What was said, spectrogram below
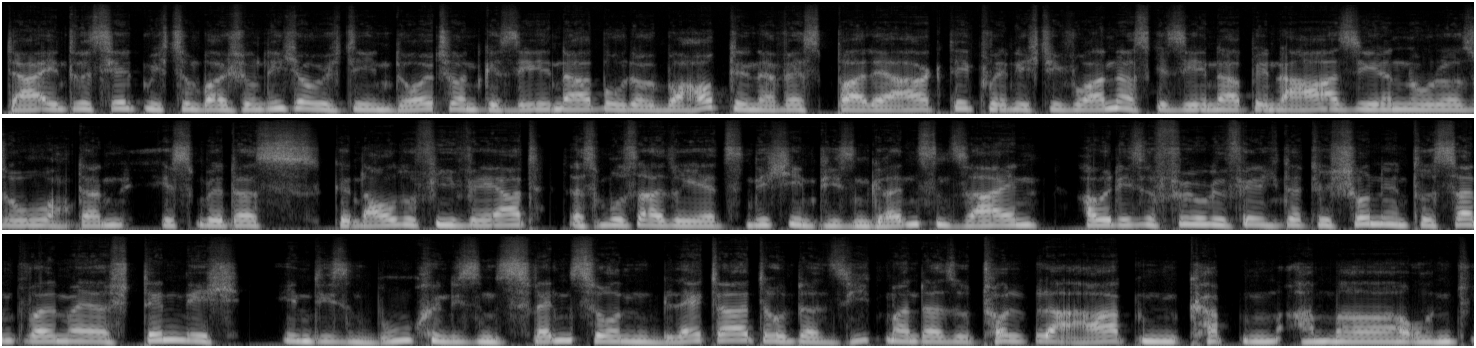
da interessiert mich zum Beispiel nicht, ob ich die in Deutschland gesehen habe oder überhaupt in der Westpaläarktik. Wenn ich die woanders gesehen habe, in Asien oder so, dann ist mir das genauso viel wert. Das muss also jetzt nicht in diesen Grenzen sein. Aber diese Vögel finde ich natürlich schon interessant, weil man ja ständig in diesem Buch, in diesem Svensson blättert und dann sieht man da so tolle Arten, Kappen, Ammer und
